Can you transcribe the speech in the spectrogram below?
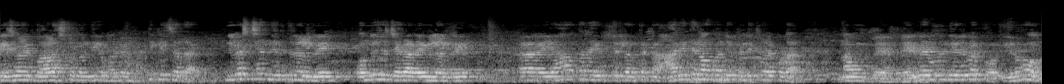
ನಿಜವಾಗಿ ಬಹಳಷ್ಟು ಮಂದಿ ಹೊರಗೆ ಹೊಟ್ಟಿಗೆ ನೀವು ನೀವೆಷ್ಟು ಚಂದ ಇರ್ತಿರಲ್ರಿ? ಒಂದೊಂದು ಜಗಳ ಇಲ್ಲಲ್ರಿ ಯಾವ ಥರ ಇರ್ತಿಲ್ಲ ಅಂತಕ್ಕ ಆ ರೀತಿ ನಾವು ಬಂದು ಖಂಡಿತವಾಗಿ ಕೂಡ. ನಾವು ಬೇರೆ ಬೇರೆ ಮಂದಿ ಇರಬೇಕು ಇರಬಹುದು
